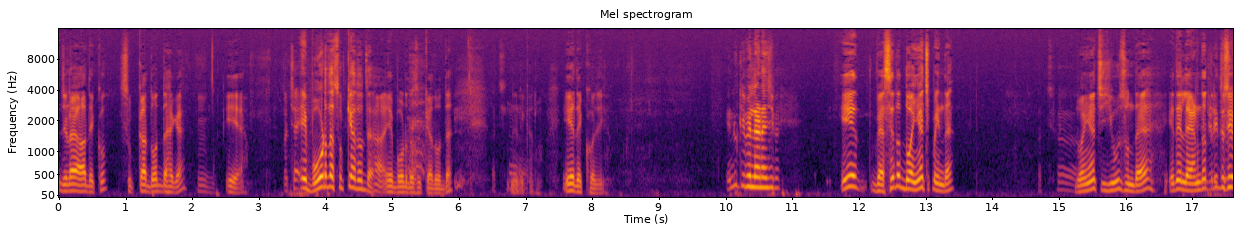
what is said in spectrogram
ਜਿਹੜਾ ਆ ਦੇਖੋ ਸੁੱਕਾ ਦੁੱਧ ਹੈਗਾ ਇਹ ਹੈ। ਅੱਛਾ ਇਹ ਬੋਰਡ ਦਾ ਸੁੱਕਿਆ ਦੁੱਧ ਹੈ? ਹਾਂ ਇਹ ਬੋਰਡ ਦਾ ਸੁੱਕਿਆ ਦੁੱਧ ਹੈ। ਇਹ ਦੇਖ ਇਹ ਦੇਖੋ ਜੀ। ਇਹਨੂੰ ਕਿਵੇਂ ਲੈਣਾ ਜੀ ਫਿਰ? ਇਹ ਵੈਸੇ ਤਾਂ ਦਵਾਈਆਂ 'ਚ ਪੈਂਦਾ ਹੈ। ਅੱਛਾ। ਦਵਾਈਆਂ 'ਚ ਯੂਜ਼ ਹੁੰਦਾ ਹੈ। ਇਹਦੇ ਲੈਣ ਦਾ ਜਿਹੜੀ ਤੁਸੀਂ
